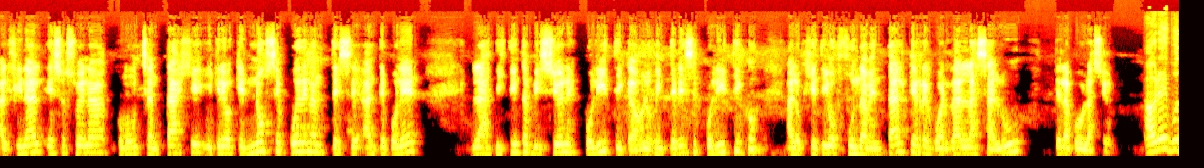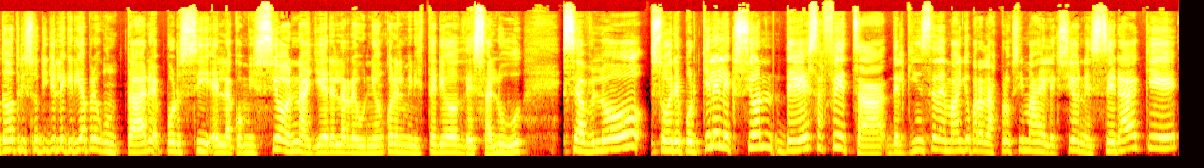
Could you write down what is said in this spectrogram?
al final eso suena como un chantaje y creo que no se pueden anteponer las distintas visiones políticas o los intereses políticos al objetivo fundamental que es resguardar la salud de la población. Ahora, diputado Trisotti, yo le quería preguntar por si en la comisión, ayer en la reunión con el Ministerio de Salud, se habló sobre por qué la elección de esa fecha, del 15 de mayo para las próximas elecciones. ¿Será que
